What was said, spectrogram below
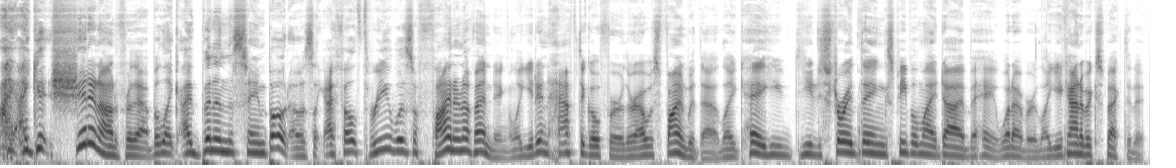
I, I get shitted on for that, but like I've been in the same boat. I was like, I felt three was a fine enough ending. Like you didn't have to go further. I was fine with that. Like, hey, he he destroyed things. People might die, but hey, whatever. Like you kind of expected it.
